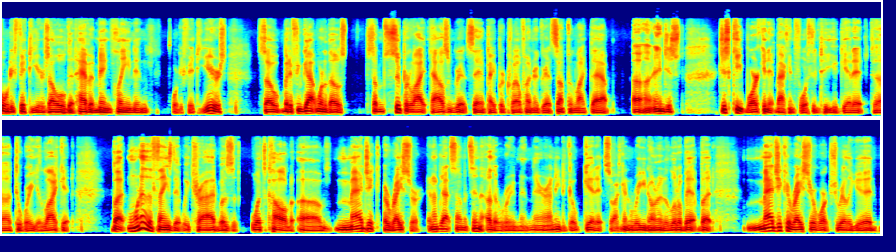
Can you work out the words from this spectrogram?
40, 50 years old that haven't been cleaned in 40, 50 years. So, but if you've got one of those, some super light thousand grit sandpaper, 1200 grit, something like that, uh, and just just keep working it back and forth until you get it uh, to where you like it. But one of the things that we tried was what's called uh, Magic Eraser. And I've got some, it's in the other room in there. I need to go get it so I can read on it a little bit. But Magic Eraser works really good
